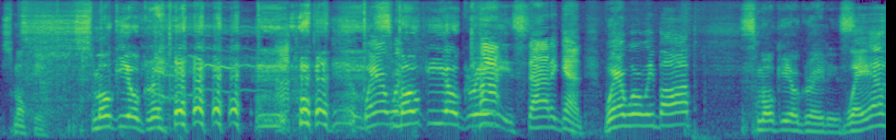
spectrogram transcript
Smoky. Smoky O'Grady. Where were? Smoky. O'Grady's. Start again. Where were we, Bob? Smoky O'Grady's. Where?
